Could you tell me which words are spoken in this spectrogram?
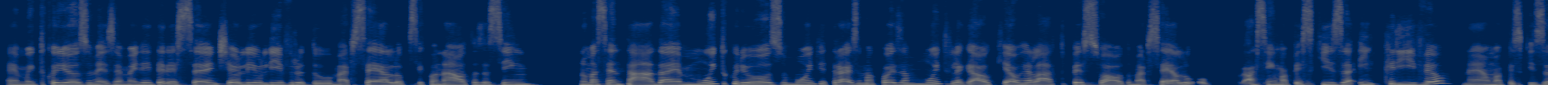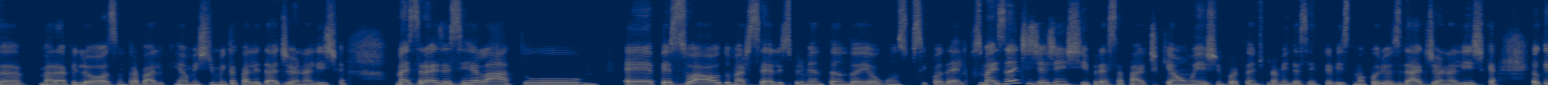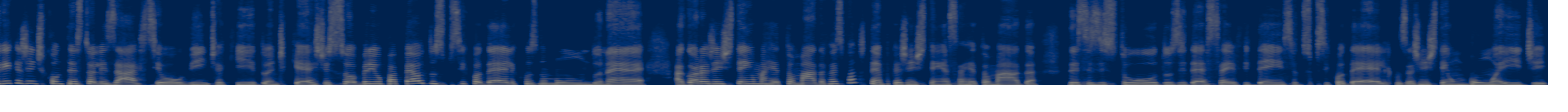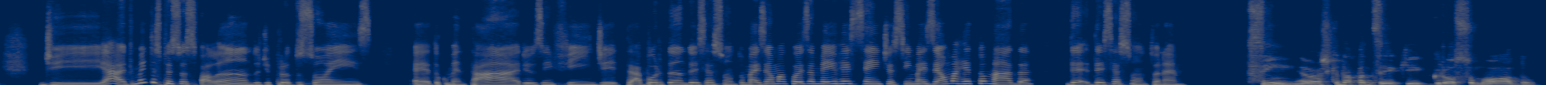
É muito curioso mesmo, é muito interessante. Eu li o livro do Marcelo, Psiconautas, assim, numa sentada, é muito curioso, muito e traz uma coisa muito legal que é o relato pessoal do Marcelo, assim uma pesquisa incrível, né? Uma pesquisa maravilhosa, um trabalho que realmente de muita qualidade jornalística, mas traz esse relato é, pessoal do Marcelo experimentando aí alguns psicodélicos. Mas antes de a gente ir para essa parte que é um eixo importante para mim dessa entrevista, uma curiosidade jornalística, eu queria que a gente contextualizasse o ouvinte aqui do Anticast sobre o papel dos psicodélicos no mundo, né? Agora a gente tem uma retomada. Faz quanto tempo que a gente tem essa retomada desses estudos e dessa evidência dos psicodélicos? A gente tem um boom aí de, de, ah, de muitas pessoas falando, de produções é, documentários, enfim, de tá abordando esse assunto. Mas é uma coisa meio recente, assim, mas é uma retomada de, desse assunto, né? Sim, eu acho que dá para dizer que, grosso modo,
